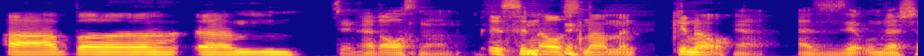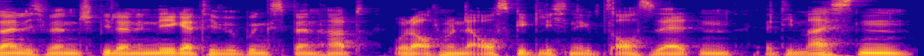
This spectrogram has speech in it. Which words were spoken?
aber ähm, sind halt Ausnahmen. Es sind Ausnahmen, genau. Ja, also sehr unwahrscheinlich, wenn ein Spieler eine negative Wingspan hat oder auch nur eine ausgeglichene, gibt's auch selten. Die meisten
